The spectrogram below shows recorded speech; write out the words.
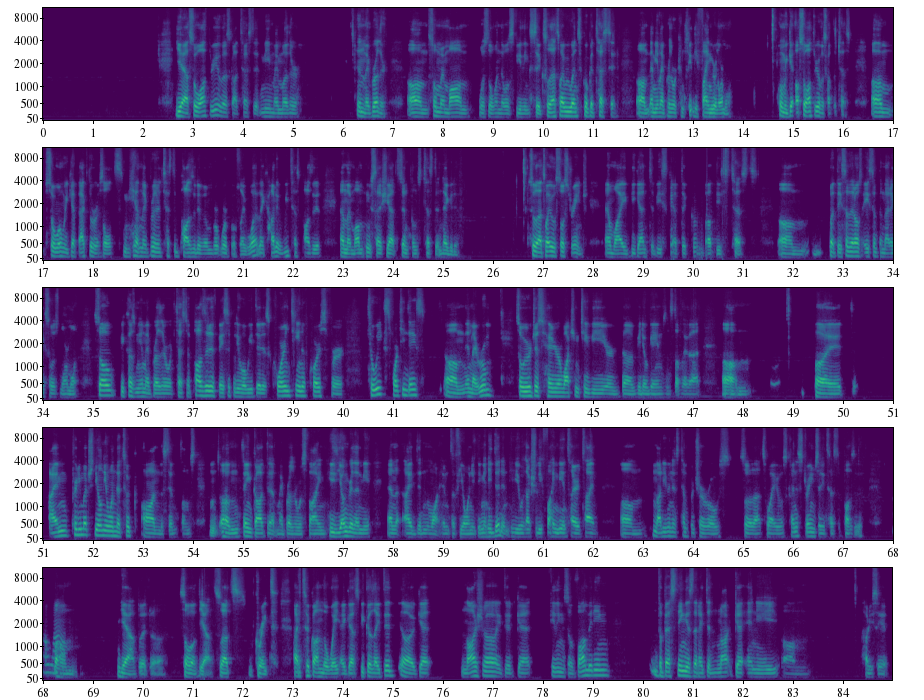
Yeah, so all three of us got tested me, my mother, and my brother. Um, so my mom was the one that was feeling sick. So that's why we went to go get tested. Um, and me and my brother were completely fine. We were normal. When we get, also all three of us got the test. Um, so when we get back the results, me and my brother tested positive, and we're, we're both like, "What? Like, how did we test positive?" And my mom, who says she had symptoms, tested negative. So that's why it was so strange, and why I began to be skeptic about these tests. Um, but they said that I was asymptomatic, so it was normal. So because me and my brother were tested positive, basically what we did is quarantine, of course, for two weeks, 14 days um, in my room so we were just here watching TV or uh, video games and stuff like that. Um, but I'm pretty much the only one that took on the symptoms. Um, thank God that my brother was fine. He's younger than me, and I didn't want him to feel anything, and he didn't. He was actually fine the entire time. Um, not even his temperature rose, so that's why it was kind of strange that he tested positive. Oh wow. Um, yeah, but uh, so yeah so that's great i took on the weight i guess because i did uh, get nausea i did get feelings of vomiting the best thing is that i did not get any um, how do you say it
